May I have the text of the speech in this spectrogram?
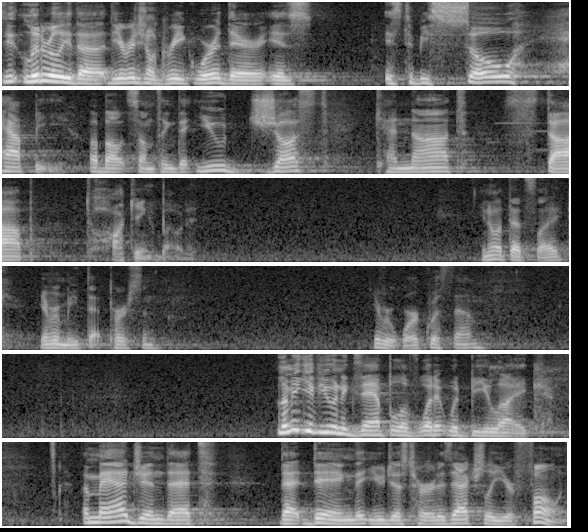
Literally, the, the original Greek word there is, is to be so happy about something that you just cannot stop talking about it. You know what that's like? You ever meet that person? You ever work with them? Let me give you an example of what it would be like. Imagine that that ding that you just heard is actually your phone.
